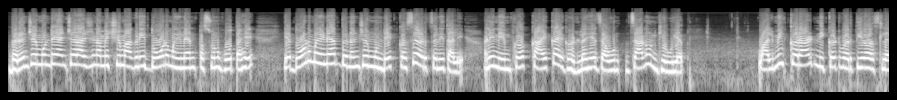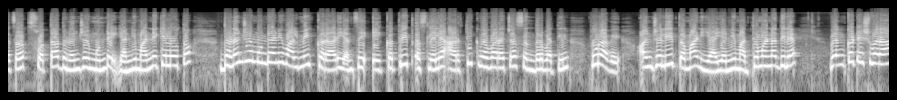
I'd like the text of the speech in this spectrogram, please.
धनंजय मुंडे यांच्या राजीनाम्याची मागणी दोन महिन्यांपासून होत आहे. या दोन महिन्यात धनंजय मुंडे कसे अडचणीत आले आणि नेमकं काय काय घडलं हे जाऊन जाणून घेऊयात. वाल्मिक कराड निकटवर्तीय असल्याचं स्वतः धनंजय मुंडे यांनी मान्य केलं होतं. धनंजय मुंडे आणि वाल्मिक कराड यांचे एकत्रित असलेल्या आर्थिक व्यवहाराच्या संदर्भातील पुरावे अंजली तमानिया यांनी माध्यमांना दिले. व्यंकटेश्वरा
